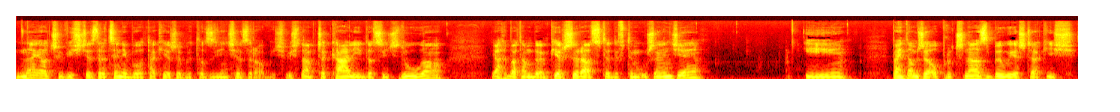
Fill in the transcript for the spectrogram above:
No i oczywiście zlecenie było takie, żeby to zdjęcie zrobić. Myśmy tam czekali dosyć długo. Ja chyba tam byłem pierwszy raz wtedy w tym urzędzie i pamiętam, że oprócz nas był jeszcze jakiś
